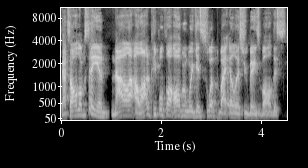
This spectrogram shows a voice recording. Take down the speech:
That's all I'm saying. Not a lot. A lot of people thought Auburn would get swept by LSU baseball this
